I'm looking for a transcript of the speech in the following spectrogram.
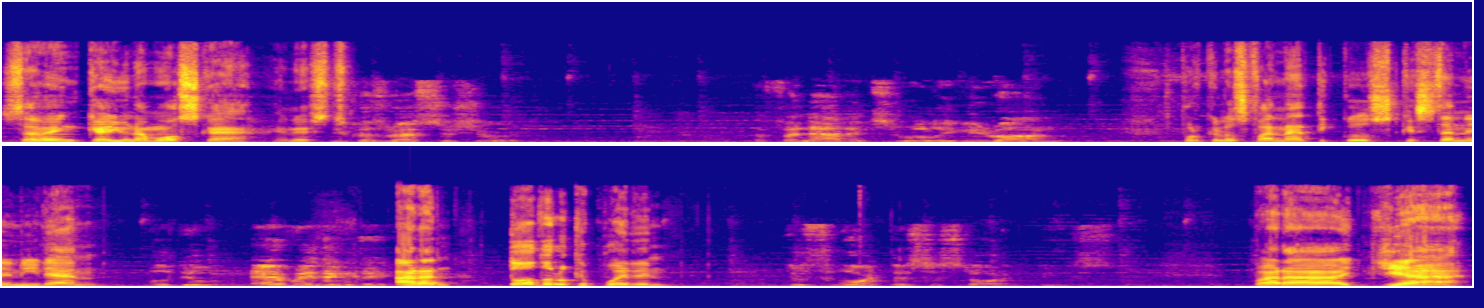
saben que hay una mosca en esto. Porque los fanáticos que están en Irán harán todo lo que pueden to thwart this historic peace. para ya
